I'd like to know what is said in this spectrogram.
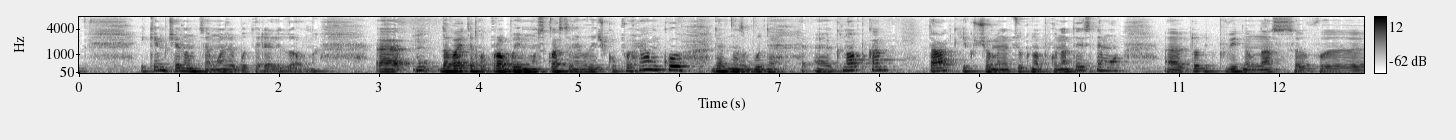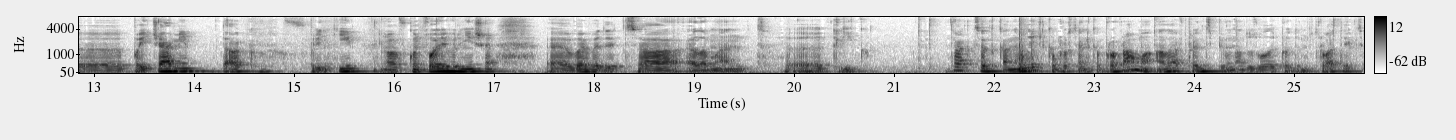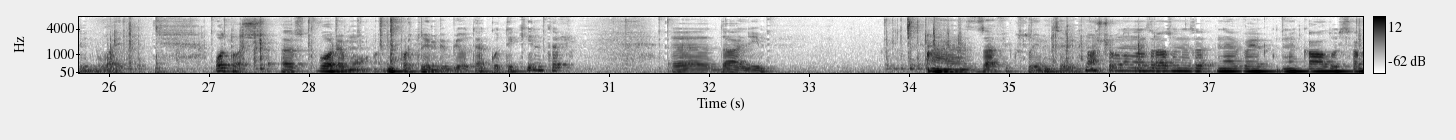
Яким чином це може бути реалізовано? Ну, Давайте попробуємо скласти невеличку програмку, де в нас буде кнопка. Так, Якщо ми на цю кнопку натиснемо, е, то відповідно в нас в пайчамі, так, в принті, е, в консолі верніше, е, виведеться елемент е, клік. Так, це така невеличка, простенька програма, але в принципі вона дозволить продемонструвати, як це відбувається. Отож, е, створимо, імпортуємо бібліотеку Tkinter. Е, Далі е, зафіксуємо це вікно, щоб воно нас зразу не, вимикалося.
